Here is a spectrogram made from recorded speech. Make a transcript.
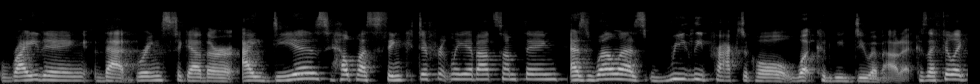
writing that brings together ideas, help us think differently about something, as well as really practical what could we do about it? Because I feel like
